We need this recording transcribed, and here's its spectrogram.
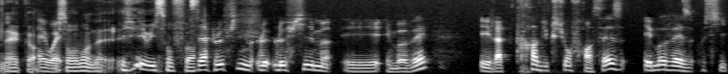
D'accord. Ouais. Ils sont vraiment, ils sont forts. C'est-à-dire que le film, le, le film est, est mauvais et la traduction française est mauvaise aussi.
